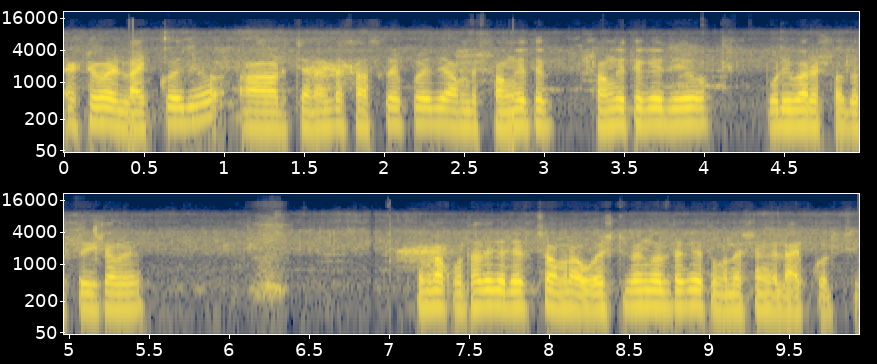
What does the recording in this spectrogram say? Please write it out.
একটা করে লাইক করে দিও আর চ্যানেলটা সাবস্ক্রাইব করে দিও আমাদের সঙ্গে থেকে সঙ্গে থেকে দিও পরিবারের সদস্য হিসাবে। তোমরা কোথা থেকে দেখছ? আমরা ওয়েস্ট বেঙ্গল থেকে তোমাদের সঙ্গে লাইভ করছি।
